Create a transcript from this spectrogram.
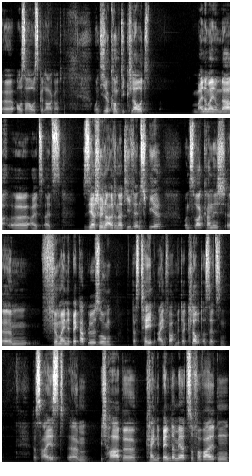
äh, außer Haus gelagert. Und hier kommt die Cloud meiner Meinung nach äh, als, als sehr schöne Alternative ins Spiel. Und zwar kann ich ähm, für meine Backup-Lösung das Tape einfach mit der Cloud ersetzen. Das heißt, ähm, ich habe keine Bänder mehr zu verwalten,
